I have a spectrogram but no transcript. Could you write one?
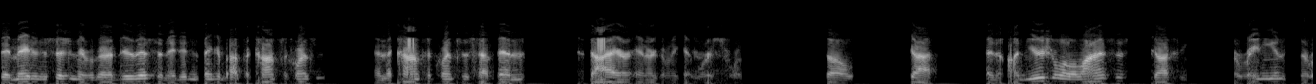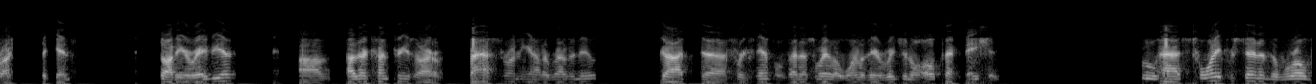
They made a decision they were going to do this, and they didn't think about the consequences, and the consequences have been dire and are going to get worse for them. So, got an unusual alliances. You've got the Iranians and the Russians against Saudi Arabia. Uh, other countries are fast running out of revenue. You've got, uh, for example, Venezuela, one of the original OPEC nations, who has 20% of the world's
